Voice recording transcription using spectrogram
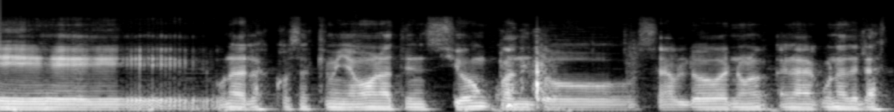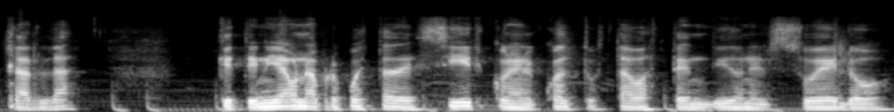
Eh, una de las cosas que me llamó la atención cuando se habló en, alguna de las charlas, que tenía una propuesta de circo en el cual tú estabas tendido en el suelo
